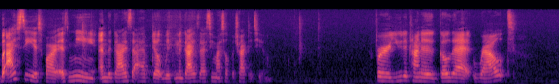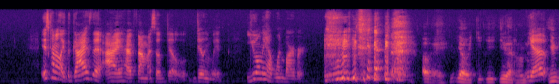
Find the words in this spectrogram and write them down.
But I see as far as me and the guys that I have dealt with and the guys that I see myself attracted to. For you to kind of go that route, it's kind of like the guys that I have found myself deal, dealing with. You only have one barber. Okay, yo, you, you, you got it on. Yep. You, you,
